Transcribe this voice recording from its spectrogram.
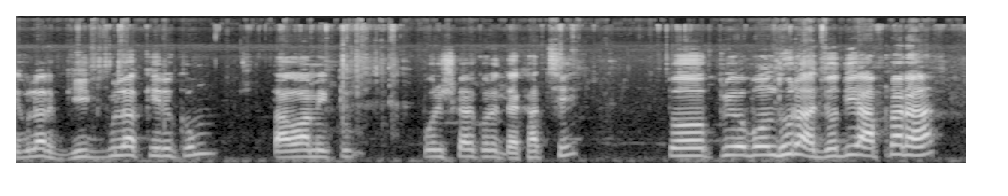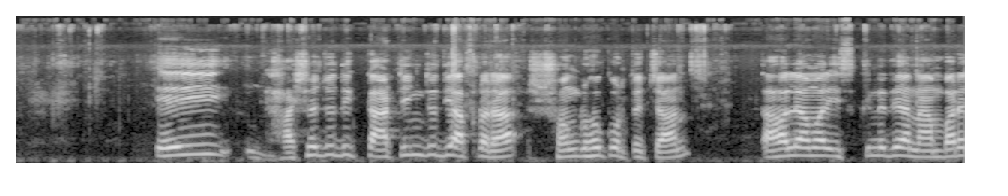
এগুলার গিটগুলা কীরকম, তাও আমি একটু পরিষ্কার করে দেখাচ্ছি। তো প্রিয় বন্ধুরা, যদি আপনারা এই ঘাসে যদি কাটিং যদি আপনারা সংগ্রহ করতে চান, তাহলে আমার স্ক্রিনে দেওয়া নাম্বারে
